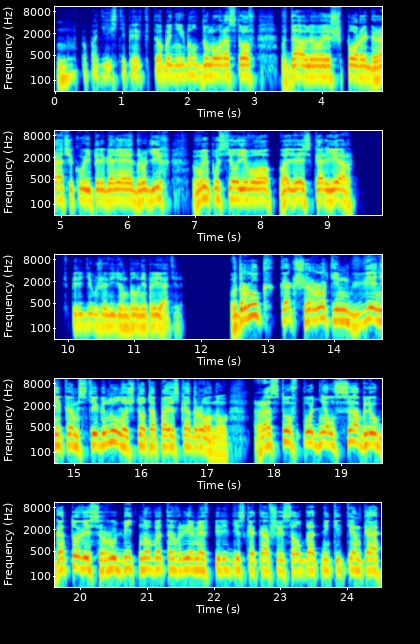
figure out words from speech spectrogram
«Ну, попадись теперь, кто бы ни был», — думал Ростов, вдавливая шпоры Грачику и, перегоняя других, выпустил его во весь карьер. Впереди уже виден был неприятель. Вдруг, как широким веником стегнуло что-то по эскадрону. Ростов поднял саблю, готовясь рубить, но в это время впереди скакавший солдат Никитенко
